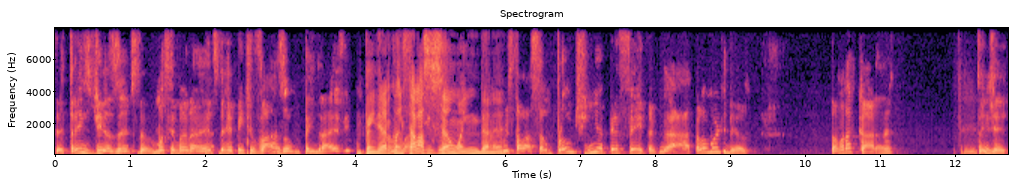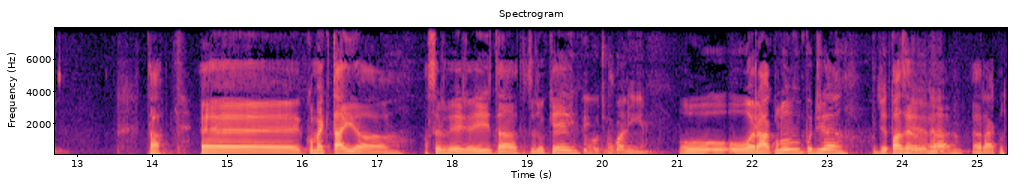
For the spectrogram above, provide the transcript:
é, três dias antes, uma semana antes, de repente vaza um pendrive Um pendrive com Um instalação ainda, né? com instalação prontinha, perfeita. Ah, pelo amor de Deus. Tava na cara, né? Não tem jeito. Tá. É, Como é que tá aí a, a cerveja aí? Tá tudo ok? Tem o último golinho. O, o oráculo podia Podia fazer, trazer, né? né? Oráculo.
